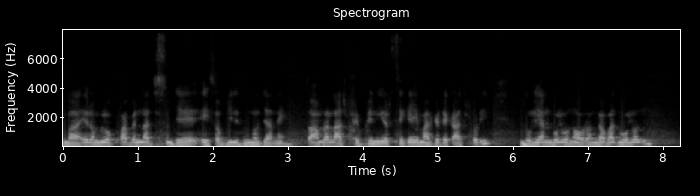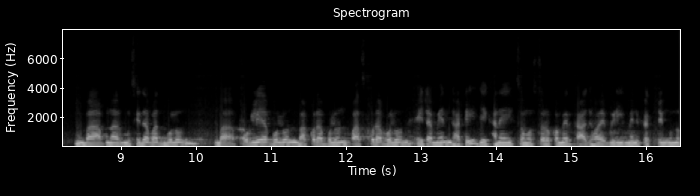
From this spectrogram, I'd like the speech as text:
বা এরম লোক পাবেন না যে এইসব জিনিসগুলো জানে। তো আমরা লাস্ট ফিফটিন ইয়ার্স থেকে এই মার্কেটে কাজ করি। ধুলিয়ান বলুন, ঔরঙ্গাবাদ বলুন, বা আপনার মুর্শিদাবাদ বলুন, বা পুরুলিয়া বলুন, বাঁকুড়া বলুন, পাঁশকুড়া বলুন, এটা মেন ঘাঁটি যেখানে এই সমস্ত রকমের কাজ হয়, বিড়ি ম্যানুফ্যাকচারিংগুলো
